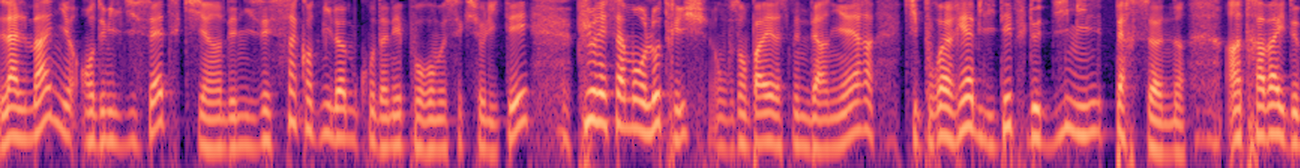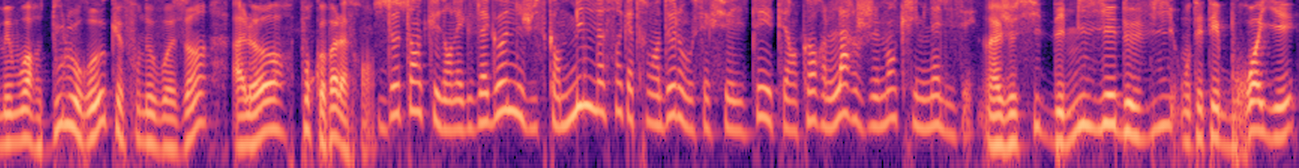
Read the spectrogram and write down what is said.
L'Allemagne en 2017, qui a indemnisé 50 000 hommes condamnés pour homosexualité. Plus récemment, l'Autriche, on vous en parlait la semaine dernière, qui pourrait réhabiliter plus de 10 000 personnes. Un travail de mémoire douloureux que font nos voisins. Alors, pourquoi pas la France? D'autant que dans l'Hexagone, jusqu'en 1982, l'homosexualité était encore largement criminalisée. Ah, Je cite, des milliers de vies ont été broyées,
